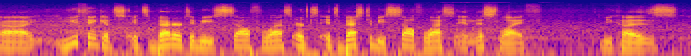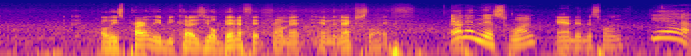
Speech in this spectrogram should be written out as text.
Uh, you think it's it's better to be selfless, or it's it's best to be selfless in this life, because, at least partly because you'll benefit from it in the next life, And in this one, and in this one. yeah.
